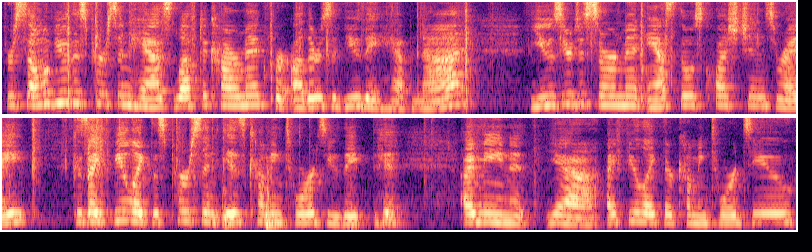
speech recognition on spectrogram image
for some of you, this person has left a karmic. For others of you, they have not. Use your discernment. Ask those questions, right? Because I feel like this person is coming towards you. They I mean, yeah, I feel like they're coming towards you.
